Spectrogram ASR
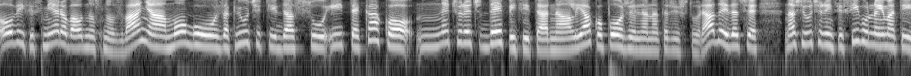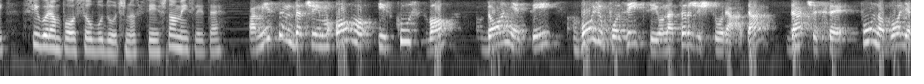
ovih smjerova, odnosno zvanja, mogu zaključiti da su i tekako, neću reći deficitarna, ali jako poželjna na tržištu rada i da će naši učenici sigurno imati siguran posao u budućnosti. Što mislite? Pa mislim da će im ovo iskustvo donijeti bolju poziciju na tržištu rada, da će se puno bolje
